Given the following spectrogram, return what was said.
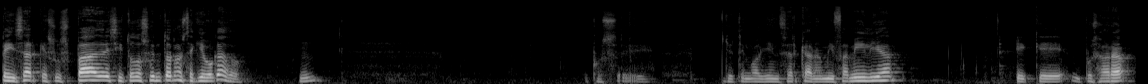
pensar que sus padres y todo su entorno está equivocado. ¿Mm? Pues yo tengo a alguien cercano en mi familia eh, que pues ahora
